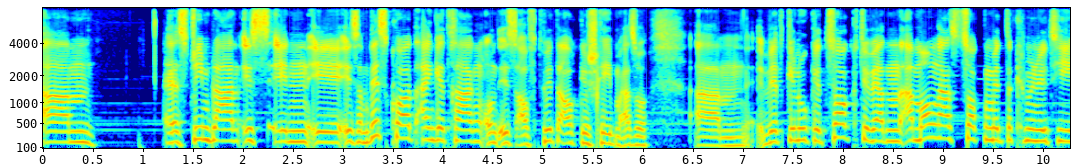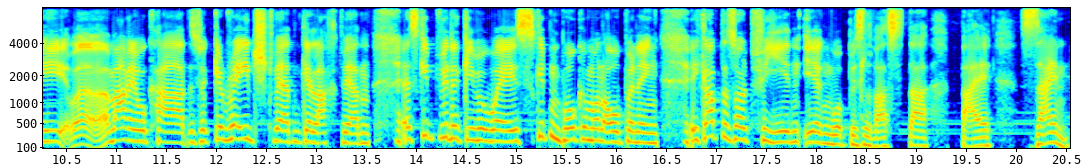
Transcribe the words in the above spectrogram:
Ähm, äh, Streamplan ist, in, äh, ist am Discord eingetragen und ist auf Twitter auch geschrieben. Also ähm, wird genug gezockt. Wir werden Among Us zocken mit der Community, äh, Mario Kart, es wird geraged werden, gelacht werden. Es gibt wieder Giveaways, es gibt ein Pokémon Opening. Ich glaube, da sollte für jeden irgendwo ein bisschen was dabei sein.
